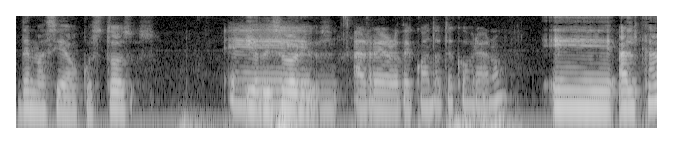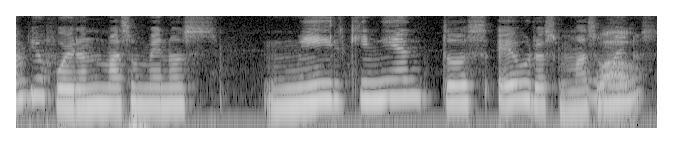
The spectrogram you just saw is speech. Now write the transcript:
demasiado costosos. Irrisorios. Eh, ¿Alrededor de cuánto te cobraron? Eh, al cambio fueron más o menos 1.500 euros, más o menos.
